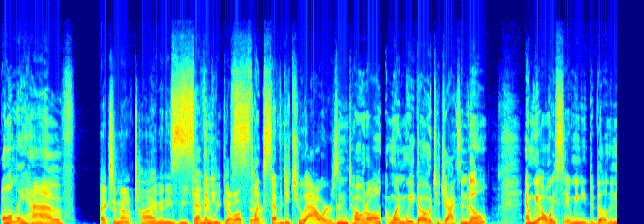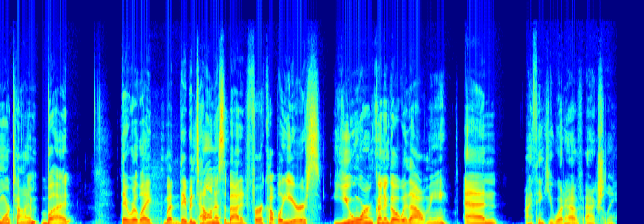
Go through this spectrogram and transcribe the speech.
only have X amount of time any weekend 70 that we go up there. like 72 hours in total when we go to Jacksonville. And we always say we need to build in more time. But they were like, but they've been telling us about it for a couple years. You weren't going to go without me. And I think you would have actually.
